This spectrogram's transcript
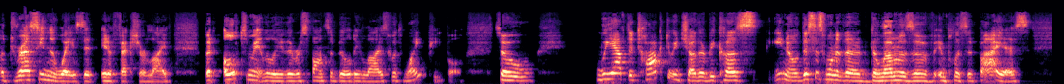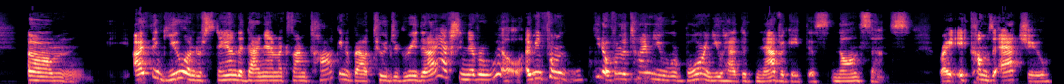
addressing the ways that it affects your life. But ultimately, the responsibility lies with white people. So we have to talk to each other because you know this is one of the dilemmas of implicit bias. Um, i think you understand the dynamics i'm talking about to a degree that i actually never will. I mean from you know from the time you were born you had to navigate this nonsense right? It comes at you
